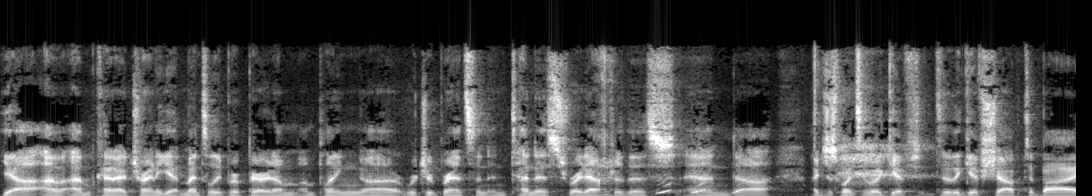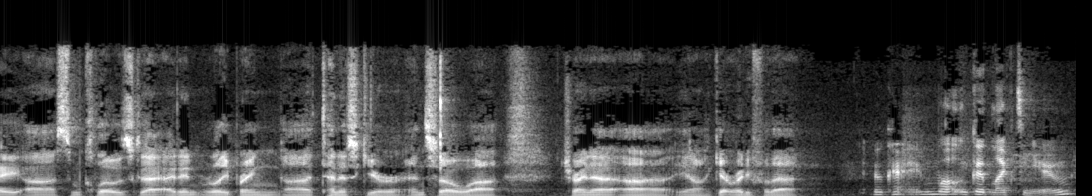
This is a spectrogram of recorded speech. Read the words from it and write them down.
Yeah, I'm, I'm kind of trying to get mentally prepared. I'm, I'm playing uh, Richard Branson in tennis right after this, and uh, I just went to a gift to the gift shop to buy uh, some clothes because I, I, didn't really bring uh, tennis gear, and so trying to you know get ready for that. Okay. Well, good luck to you.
